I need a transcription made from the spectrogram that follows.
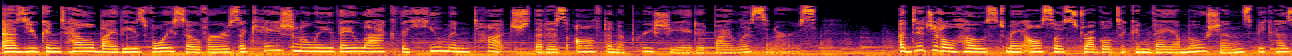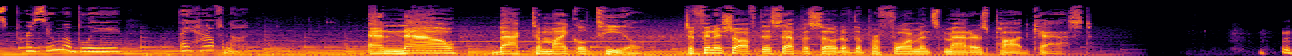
As you can tell by these voiceovers, occasionally they lack the human touch that is often appreciated by listeners. A digital host may also struggle to convey emotions because presumably they have none. And now, back to Michael Thiel to finish off this episode of the Performance Matters podcast.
